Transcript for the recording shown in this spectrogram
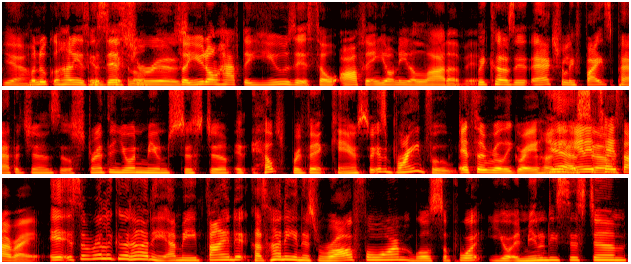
Yeah. Manuka honey is It's- it medicinal. sure is. So you don't have to use it so often and you don't need a lot of it. because it actually fights pathogens. It'll strengthen your immune system. It helps prevent cancer. It's brain food. It's a really great honey. Yeah, and it tastes all right. It's a really good honey. I mean, find it because honey in its raw form will support your immunity system.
